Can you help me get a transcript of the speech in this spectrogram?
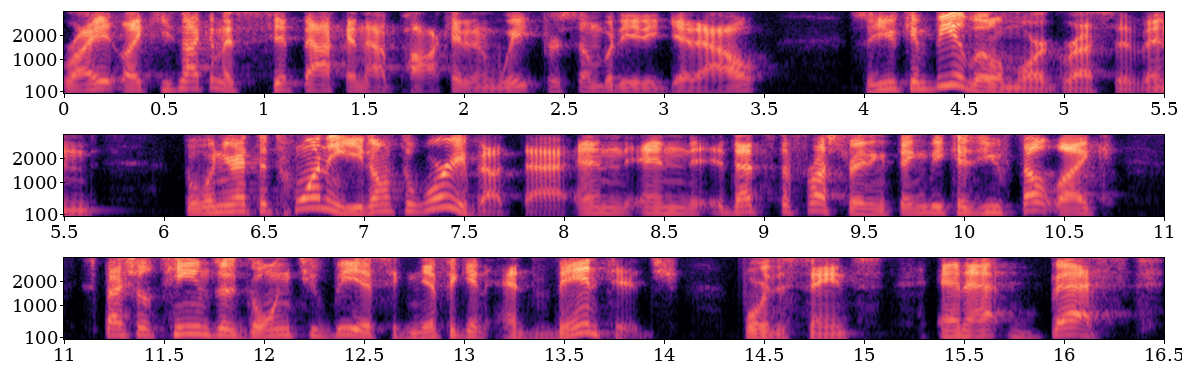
right? Like he's not going to sit back in that pocket and wait for somebody to get out. So you can be a little more aggressive. And but when you're at the 20, you don't have to worry about that. And and that's the frustrating thing because you felt like special teams was going to be a significant advantage for the Saints. And at best,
